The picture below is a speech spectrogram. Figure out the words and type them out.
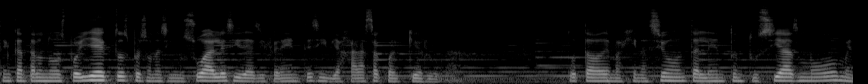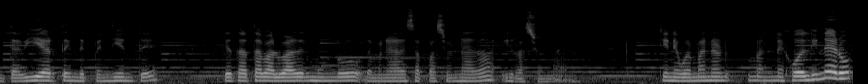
Te encantan los nuevos proyectos, personas inusuales, ideas diferentes y viajarás a cualquier lugar. Dotado de imaginación, talento, entusiasmo, mente abierta, independiente, que trata de evaluar el mundo de manera desapasionada y racional tiene buen manejo del dinero,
